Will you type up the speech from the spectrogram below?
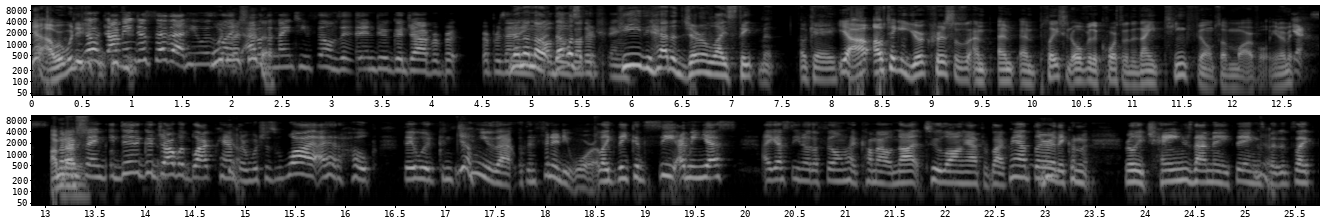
Yeah, well, what did No. John Mean just said that he was When did I like say out of the 19 films, they didn't do a good job rep- No, representing no, no. all That was other things. he had a generalized statement. Okay. yeah, I'll, I'll take your criticism and, and, and place it over the course of the 19 films of Marvel. You know what I mean? yes. I'm but not I'm saying they did a good job with Black Panther, which is why I had hope they would continue that with Infinity War. Like they could see. I mean, yes, I guess you know the film had come out not too long after Black Panther. Mhm. They couldn't really change that many things, Yeah. but it's like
